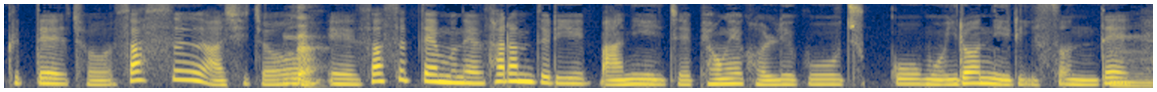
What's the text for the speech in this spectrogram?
그때 저 사스 아시죠? 네. 예, 사스 때문에 사람들이 많이 이제 병에 걸리고 죽고 뭐 이런 일이 있었는데 음.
